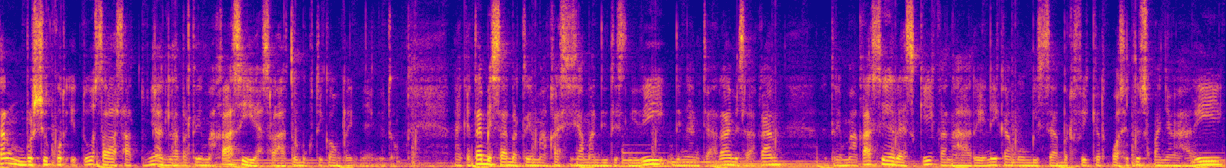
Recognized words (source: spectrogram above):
kan bersyukur itu salah satunya adalah berterima kasih ya, salah satu bukti konkretnya gitu. Nah, kita bisa berterima kasih sama diri sendiri dengan cara misalkan Terima kasih Reski karena hari ini kamu bisa berpikir positif sepanjang hari.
